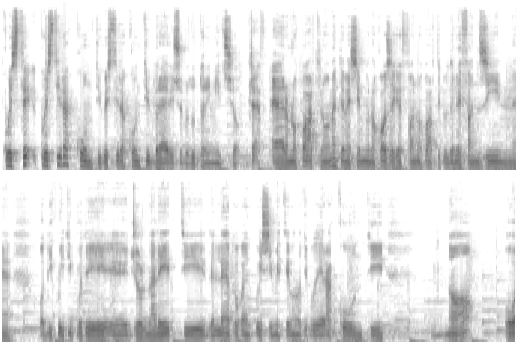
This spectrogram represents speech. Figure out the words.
queste, questi racconti, questi racconti brevi, soprattutto all'inizio, cioè erano parte, normalmente mi sembrano cose che fanno parte più delle fanzine o di quei tipo di eh, giornaletti dell'epoca in cui si mettevano tipo dei racconti, no? O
